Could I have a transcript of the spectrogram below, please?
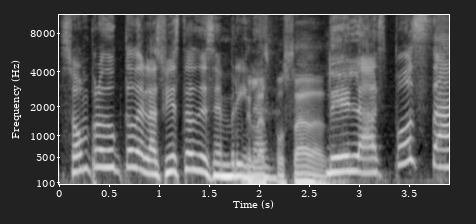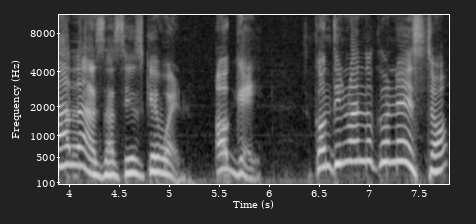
son producto de las fiestas decembrinas. De las posadas. De las posadas, así es que bueno, ok. Continuando con esto,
